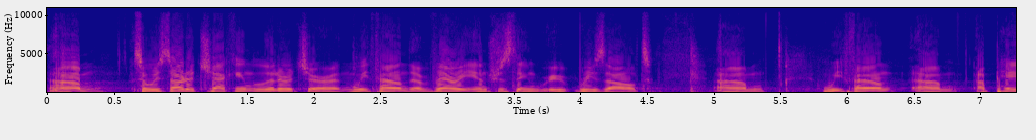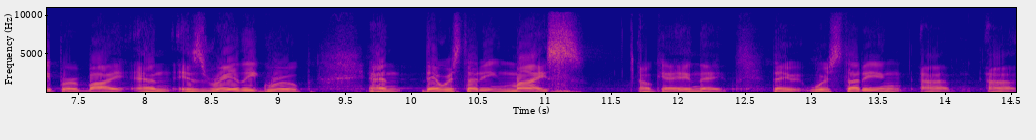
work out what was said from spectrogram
Um, so we started checking the literature and we found a very interesting re result. Um, we found um, a paper by an Israeli group and they were studying mice. Okay, and they, they were studying uh, uh,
